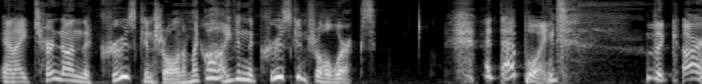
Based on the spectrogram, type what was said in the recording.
And I turned on the cruise control and I'm like, oh, even the cruise control works. At that point, the car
